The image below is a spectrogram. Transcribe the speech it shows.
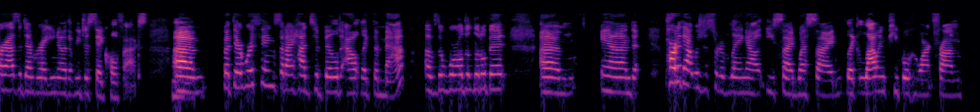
or as a Denverite, you know that we just say Colfax. Mm-hmm. Um, but there were things that I had to build out like the map of the world a little bit, um, and part of that was just sort of laying out east side west side like allowing people who aren't from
